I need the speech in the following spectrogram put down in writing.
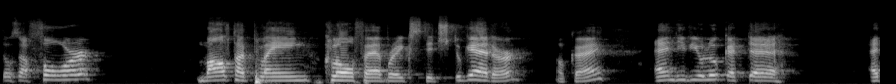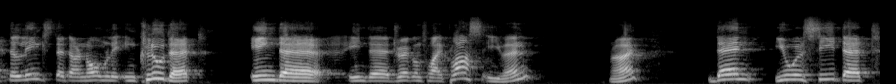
those are four multi-plane Clos fabrics stitched together, okay? And if you look at the at the links that are normally included in the in the Dragonfly Plus even, right? Then you will see that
